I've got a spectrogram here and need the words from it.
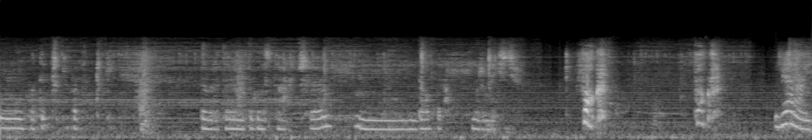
Mm, patyczki, patyczki. Dobra, to nam tego wystarczy. Mm, dobra, możemy iść. Fuck! Fuck! Ubieraj!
